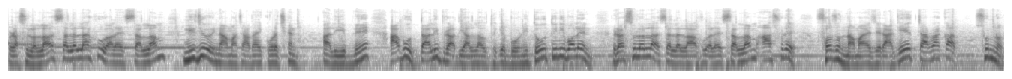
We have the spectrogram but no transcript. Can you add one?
রাসুলাল্লাহ সাল্লাহু আলাইসাল্লাম নিজেই নামাজ আদায় করেছেন। আলী ইবনে আবু তালিব রাদি আল্লাহ থেকে বর্ণিত, তিনি বলেন, রাসুলাল্লাহ সাল্লাহু আলাইসাল্লাম আসরে ফজর নামায়াজের আগে চার রাকাত সুন্নত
